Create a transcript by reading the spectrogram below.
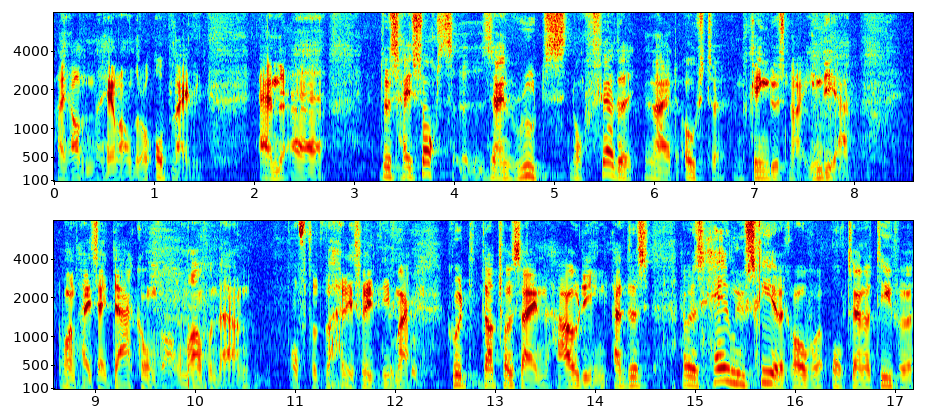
hij had een heel andere opleiding. En, eh, dus hij zocht eh, zijn roots nog verder naar het oosten. En ging dus naar India. Want hij zei, daar komen we allemaal vandaan. Of dat waar is, weet ik niet. Maar goed, dat was zijn houding. En dus hij was heel nieuwsgierig over alternatieve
